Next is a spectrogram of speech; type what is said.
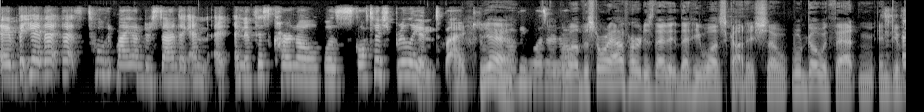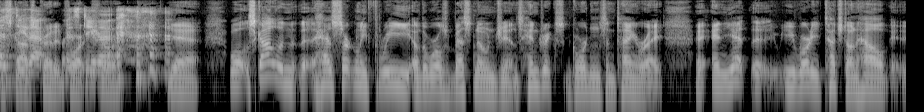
Um, but yeah, that that's totally my understanding. And and if this colonel was Scottish, brilliant. But I don't yeah. know if he was or not. Well, the story I've heard is that it, that he was Scottish, so we'll go with that and, and give Let's the Scots credit Let's for it. Sure. yeah. Well, Scotland has certainly three of the world's best known gins Hendrick's, Gordon's, and Tanqueray. And yet, uh, you've already touched on how uh,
